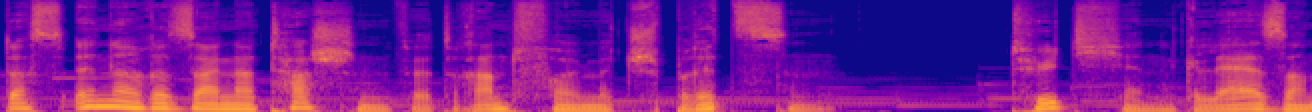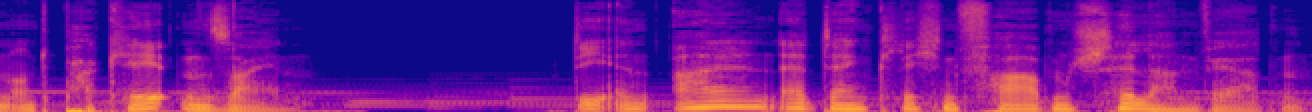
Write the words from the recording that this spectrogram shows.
Das Innere seiner Taschen wird randvoll mit Spritzen, Tütchen, Gläsern und Paketen sein, die in allen erdenklichen Farben schillern werden.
